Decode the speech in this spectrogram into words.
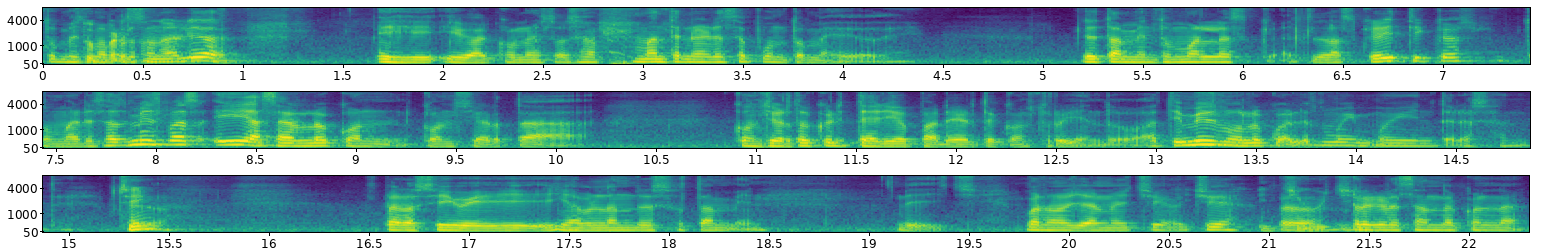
tu misma personalidad. Y, y, va con eso, o sea, mantener ese punto medio de, de también tomar las, las críticas, tomar esas mismas y hacerlo con, con cierta con cierto criterio para irte construyendo a ti mismo, lo cual es muy, muy interesante. Sí. Pero, sí, y, y hablando de eso también. De, bueno, ya no hay chido, pero regresando con la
